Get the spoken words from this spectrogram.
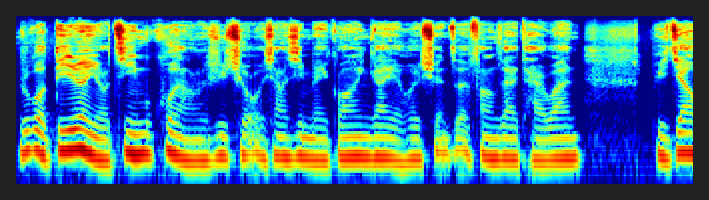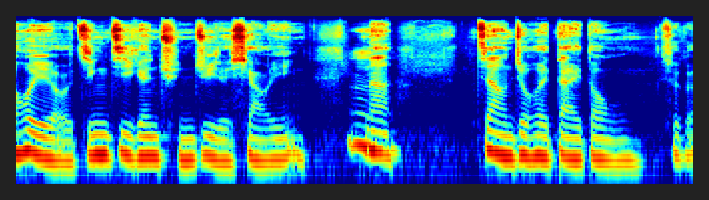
如果 DRAM 有进一步扩张的需求，我相信美光应该也会选择放在台湾，比较会有经济跟群聚的效应。嗯、那这样就会带动这个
